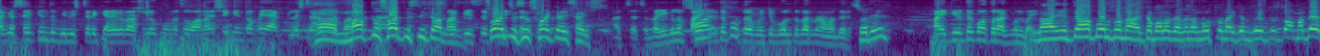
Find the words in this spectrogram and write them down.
আগের সাইড কিন্তু ব্লিস্টারের ক্যাটাগরি আসলে কমেছে অনায়াসে কিন্তু আপনি এক ব্লিস্টার হ্যাঁ মাত্র ছয় পিস নিতে পারবেন। piece এর ছয় blister সাইজ আচ্ছা আচ্ছা। ভাই এগুলো পাইকারিতে কত একটু বলতে পারবেন আমাদের? সরি পাইকারিতে কত রাখবেন ভাই? না এটা বলব না এটা বলা যাবে না নতুন আইটেম যেহেতু তো আমাদের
